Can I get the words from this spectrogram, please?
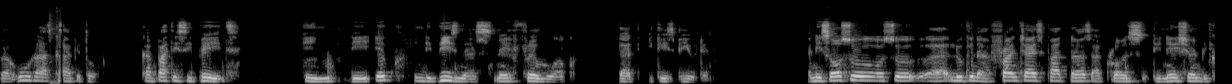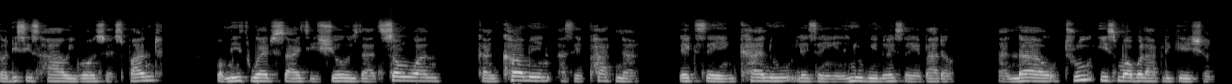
but who has capital can participate in the in the business framework that it is building. And it's also also uh, looking at franchise partners across the nation because this is how he wants to expand. From his website, it shows that someone can come in as a partner, let's say in Kano, let's say in Enugu, let's say Ibadan, and now through his mobile application,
